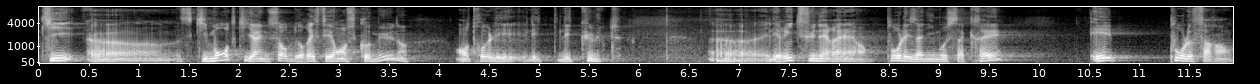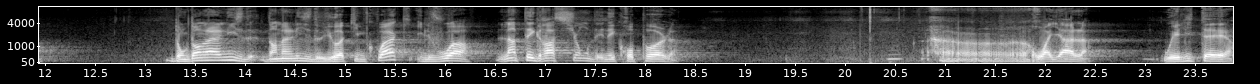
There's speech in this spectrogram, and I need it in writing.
qui, euh, ce qui montre qu'il y a une sorte de référence commune entre les, cultes euh, les rites funéraires pour les animaux sacrés et pour le pharaon. Donc dans l'analyse de Joachim Quack, il voit l'intégration des nécropoles euh, royales ou élitaires,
